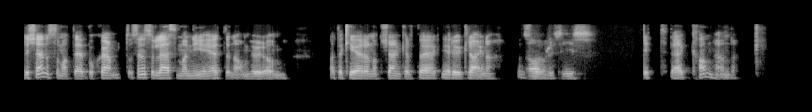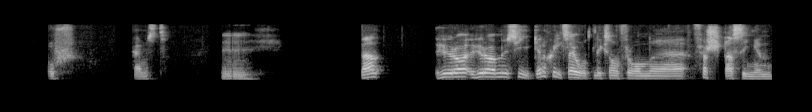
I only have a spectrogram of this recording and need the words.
det känns som att det är på skämt och sen så läser man nyheterna om hur de attackerar något kärnkraftverk nere i Ukraina. Så, ja, precis. Shit, det här kan hända. Usch. Hemskt. Mm. Men hur har, hur har musiken skilt sig åt liksom från eh, första singeln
